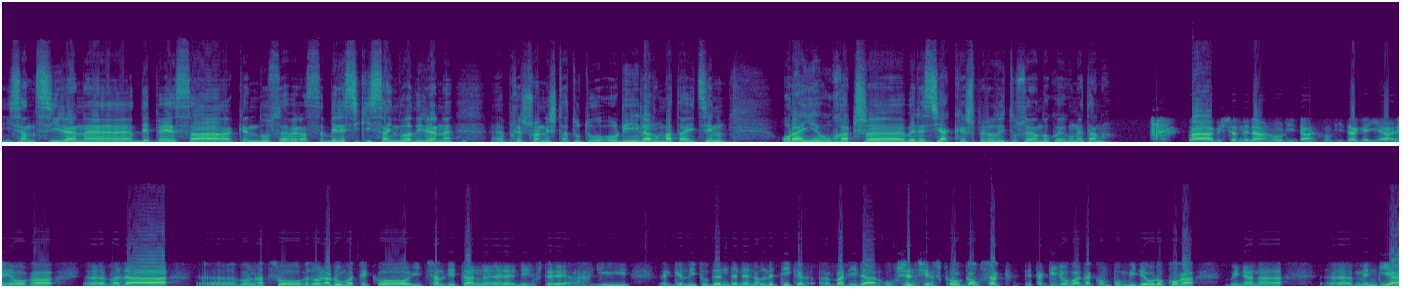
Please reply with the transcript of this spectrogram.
izan ziren DPS-a kenduz, beraz bereziki zaindua diren presoen estatutu hori, larun bat aitzin. Horai, urratx bereziak espero dituzue ondoko egunetan? Ba, biztan dena, hori da, hori da, gehia, eh? hor, uh, bada, uh, bon, atzo, edo, larumateko itzalditan, uh, ni uste, argi gelditu den denen aldetik, uh, badira ursentziazko gauzak, eta gero bada konponbide horokora, baina, uh, mendia,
